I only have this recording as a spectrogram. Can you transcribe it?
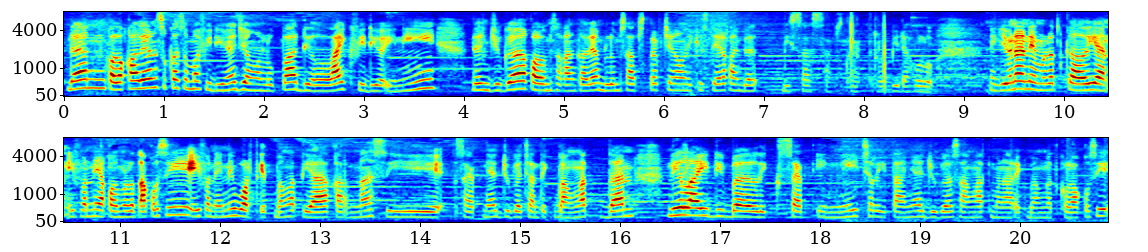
Dan kalau kalian suka sama videonya jangan lupa di like video ini. Dan juga kalau misalkan kalian belum subscribe channel Niki Setiara kalian bisa subscribe terlebih dahulu Nah gimana nih menurut kalian? Eventnya? Kalau menurut aku sih event ini worth it banget ya Karena si setnya juga cantik banget Dan nilai di balik set ini ceritanya juga sangat menarik banget. Kalau aku sih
